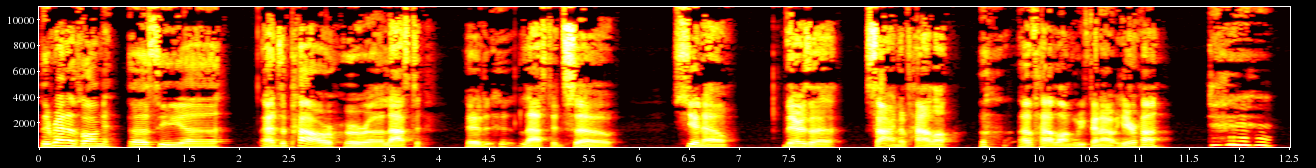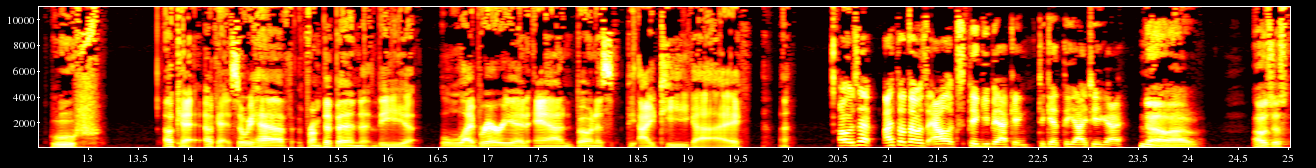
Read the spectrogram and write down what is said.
they ran as long as the uh, as the power uh, lasted it lasted. So you know, there's a sign of how long of how long we've been out here, huh? Oof. Okay, okay. So we have from Pippin the librarian and bonus the IT guy. oh, is that? I thought that was Alex piggybacking to get the IT guy. No, I, I was just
